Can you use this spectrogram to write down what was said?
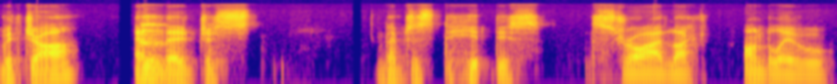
with Ja, and Mm. they've just they've just hit this stride like unbelievable.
